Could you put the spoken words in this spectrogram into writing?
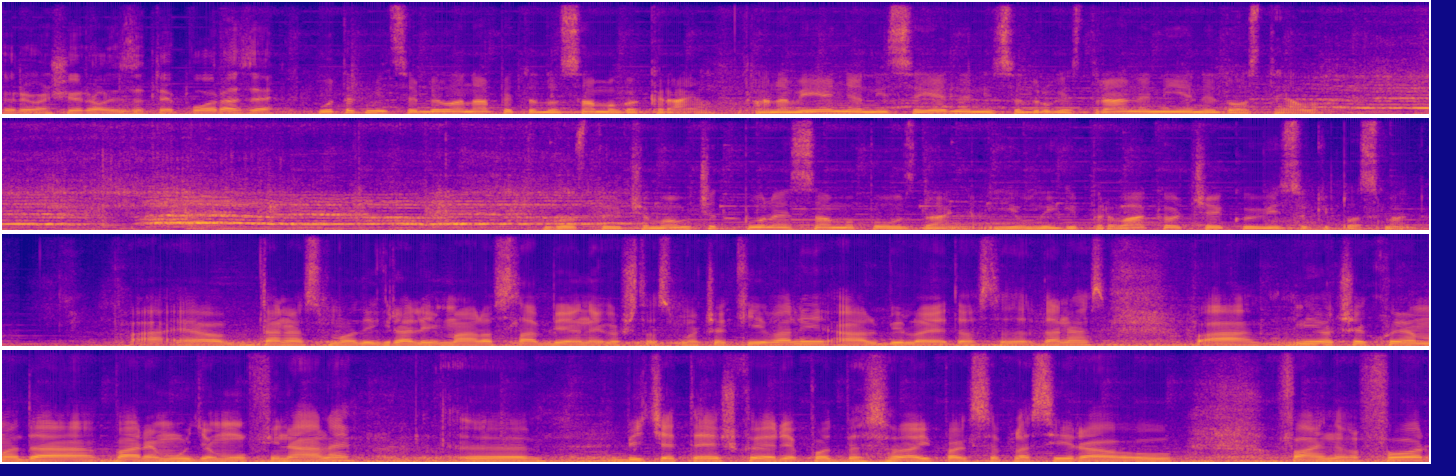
revanširali za te poraze. Utakmica je bila napeta do samoga kraja, a navijanja ni sa jedne ni sa druge strane nije nedostajalo. Gostujuća momčad puna je samopouzdanja i u Ligi prvaka očekuju visoki plasman. Pa evo, danas smo odigrali malo slabije nego što smo očekivali, ali bilo je dosta za danas. Pa mi očekujemo da barem uđemo u finale. E, Biće teško jer je Podbezova ipak se plasirao u Final Four,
